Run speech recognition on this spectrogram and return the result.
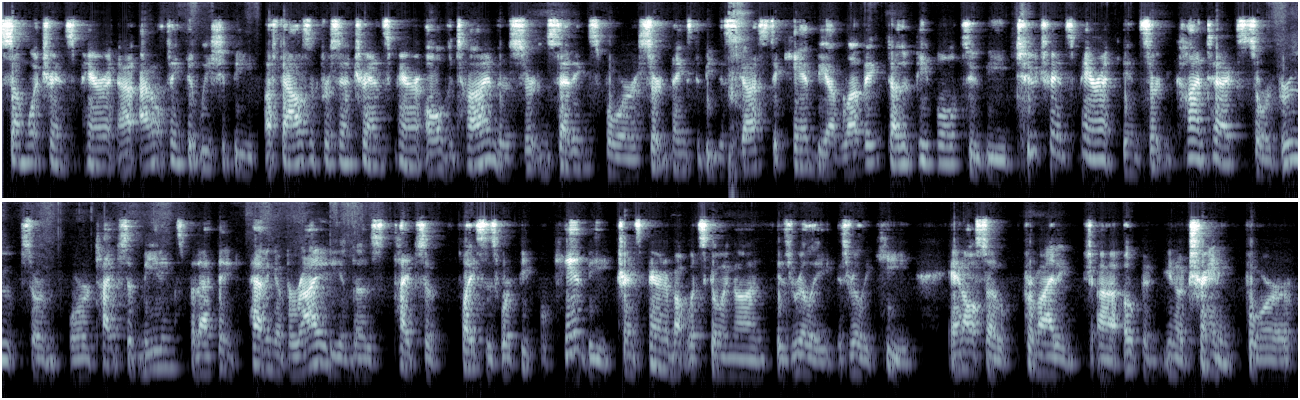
somewhat transparent. I, don't think that we should be a thousand percent transparent all the time. There's certain settings for certain things to be discussed. It can be unloving to other people to be too transparent in certain contexts or groups or, or types of meetings. But I think having a variety of those types of places where people can be transparent about what's going on is really is really key and also providing uh, open you know training for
